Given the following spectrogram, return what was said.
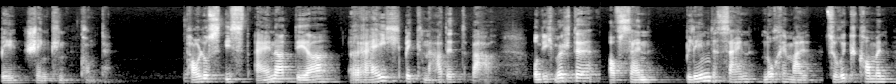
beschenken konnte. Paulus ist einer, der reich begnadet war. Und ich möchte auf sein Blindsein noch einmal zurückkommen.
